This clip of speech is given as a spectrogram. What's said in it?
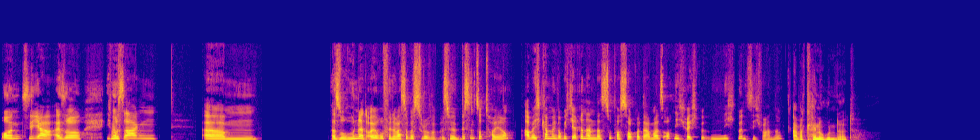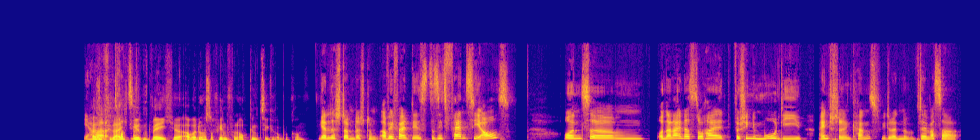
Und ja, also ich muss sagen, ähm, also 100 Euro für eine Wasserpistole ist mir ein bisschen zu teuer, aber ich kann mir, glaube ich, erinnern, dass Super Soaker damals auch nicht recht nicht günstig war, ne? Aber keine 100. Ja, also vielleicht trotzdem. irgendwelche, aber du hast auf jeden Fall auch günstigere bekommen. Ja, das stimmt, das stimmt. Auf jeden Fall, das, das sieht fancy aus. Und, ähm, und allein, dass du halt verschiedene Modi einstellen kannst, wie du dein, dein Wasser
